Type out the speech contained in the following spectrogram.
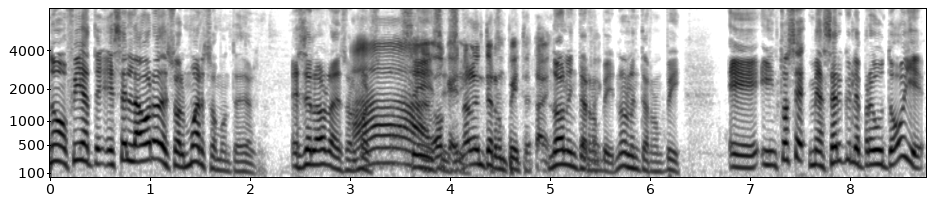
No, fíjate, esa es la hora de su almuerzo, Montevideo. Esa es la hora de su almuerzo. Ah, Sí, sí, ok, sí. no lo interrumpiste, está bien. No lo interrumpí, no lo interrumpí. Eh, y entonces me acerco y le pregunto, oye,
